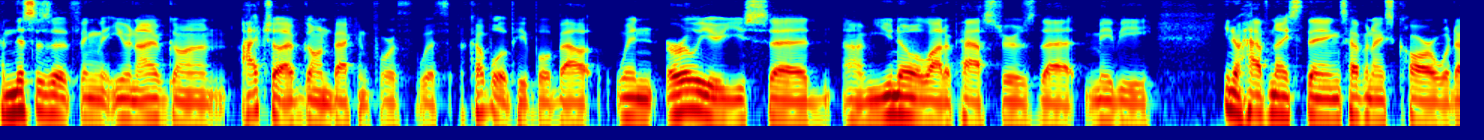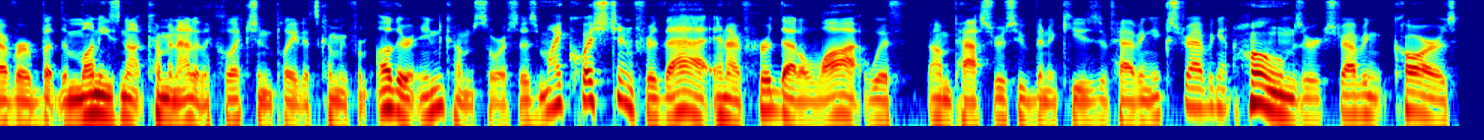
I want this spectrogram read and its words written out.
and this is a thing that you and I have gone actually I've gone back and forth with a couple of people about when earlier you said um, you know a lot of pastors that maybe you know have nice things have a nice car or whatever but the money's not coming out of the collection plate it's coming from other income sources my question for that and I've heard that a lot with um, pastors who've been accused of having extravagant homes or extravagant cars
